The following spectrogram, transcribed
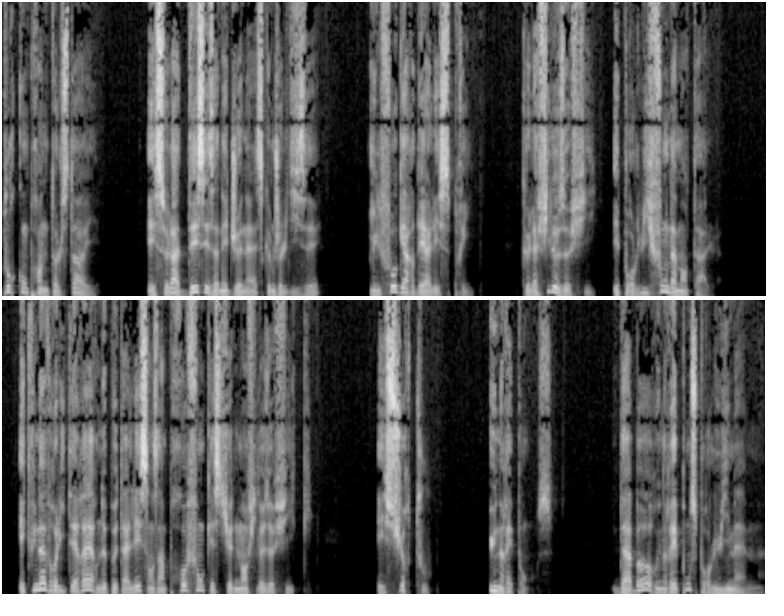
pour comprendre Tolstoï, et cela dès ses années de jeunesse, comme je le disais, il faut garder à l'esprit que la philosophie est pour lui fondamentale. et qu'une œuvre littéraire ne peut aller sans un profond questionnement philosophique, et surtout une réponse. D'abord une réponse pour lui-même,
